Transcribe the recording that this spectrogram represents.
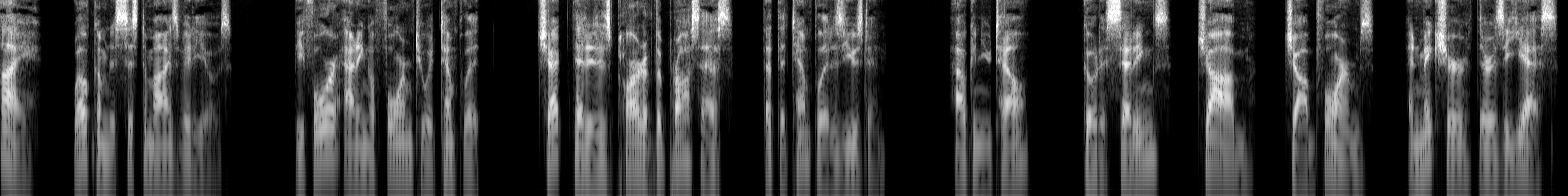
Hi, welcome to Systemize Videos. Before adding a form to a template, check that it is part of the process that the template is used in. How can you tell? Go to Settings, Job, Job Forms, and make sure there is a Yes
